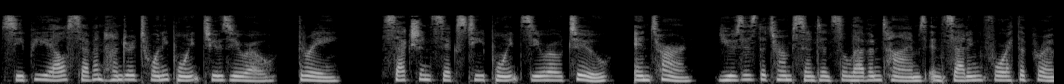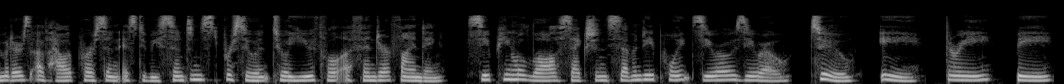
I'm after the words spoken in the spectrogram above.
CPL 720.20, 3. Section 60.02, in turn, uses the term sentence 11 times in setting forth the parameters of how a person is to be sentenced pursuant to a youthful offender finding. See Penal Law Section 70.002, E, 3, B,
